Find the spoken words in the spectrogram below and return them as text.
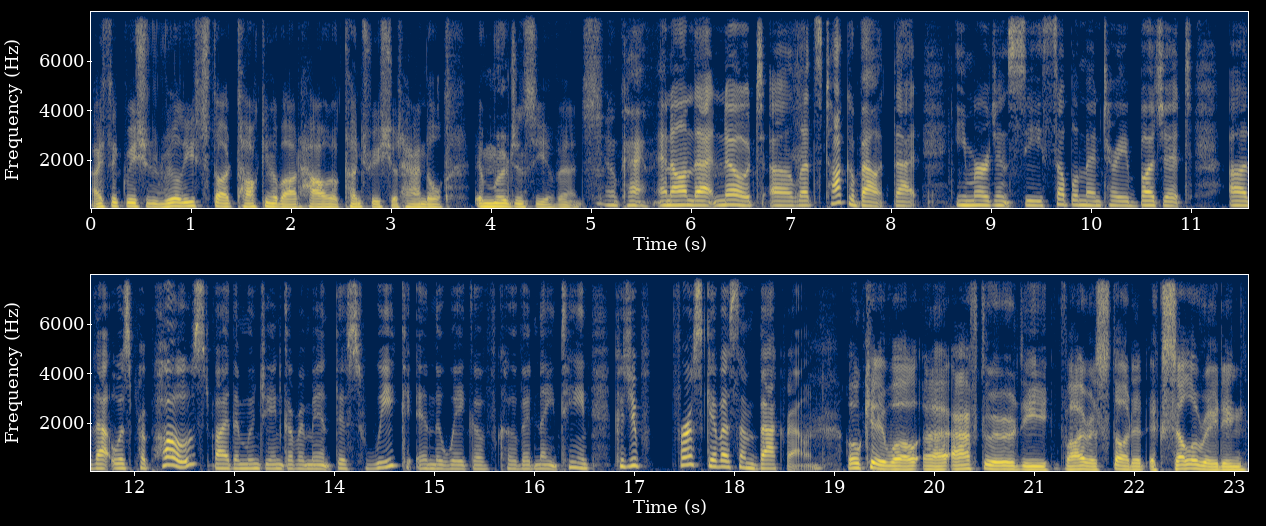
I think we should really start talking about how a country should handle emergency events. Okay. And on that note, uh, let's talk about that emergency supplementary budget uh, that was proposed by the Moon Jae-in government this week in the wake of COVID 19. Could you first give us some background? Okay, well, uh, after the virus started accelerating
